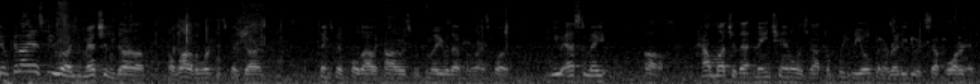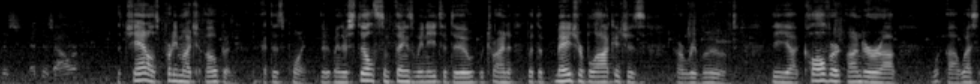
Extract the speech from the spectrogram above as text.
Jim, can I ask you, uh, you mentioned, uh, a lot of the work that's been done, things been pulled out of the conduits, we're familiar with that from the last flood. Can you estimate, uh, how much of that main channel is now completely open and ready to accept water at this, at this hour? The channel is pretty much open at this point. There, I mean, there's still some things we need to do. We're trying to, but the major blockages are removed. The uh, culvert under uh, uh, West,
